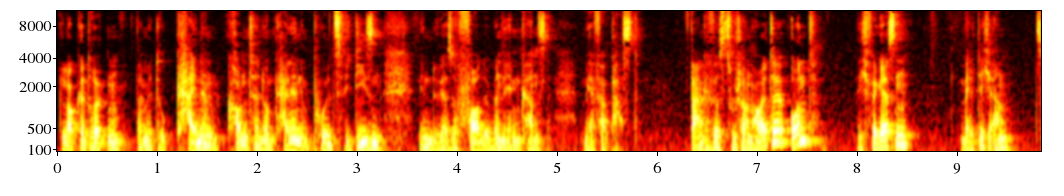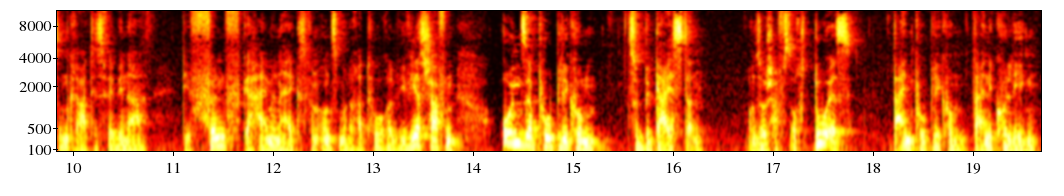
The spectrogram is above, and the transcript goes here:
Glocke drücken, damit du keinen Content und keinen Impuls wie diesen, den du ja sofort übernehmen kannst, mehr verpasst. Danke fürs Zuschauen heute und nicht vergessen, melde dich an zum Gratis-Webinar. Die fünf geheimen Hacks von uns Moderatoren, wie wir es schaffen, unser Publikum zu begeistern. Und so schaffst auch du es, dein Publikum, deine Kollegen,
